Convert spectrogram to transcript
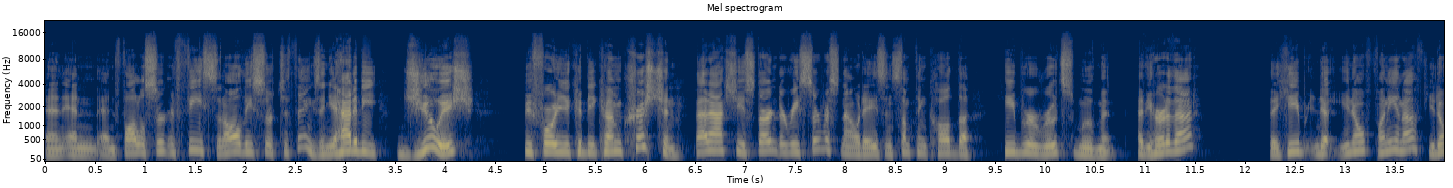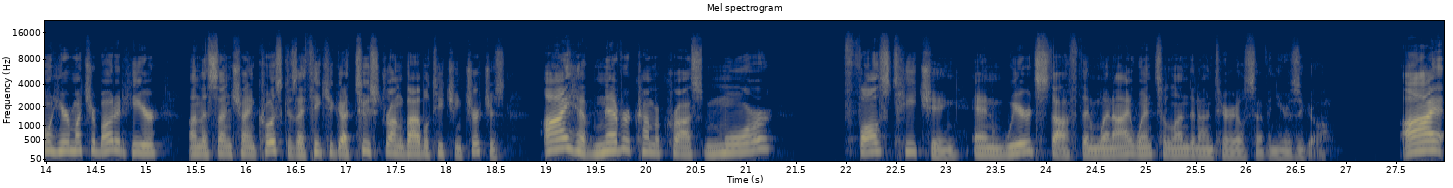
and, and, and follow certain feasts and all these sorts of things. And you had to be Jewish before you could become Christian. That actually is starting to resurface nowadays in something called the Hebrew Roots Movement. Have you heard of that? The Hebrew, you know, funny enough, you don't hear much about it here on the Sunshine Coast because I think you got two strong Bible teaching churches. I have never come across more false teaching and weird stuff than when I went to London, Ontario seven years ago. I,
